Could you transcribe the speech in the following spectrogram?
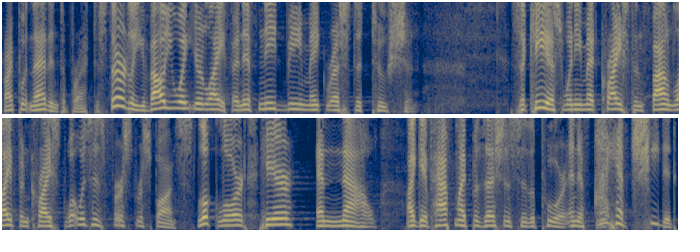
try putting that into practice. Thirdly, evaluate your life and if need be, make restitution. Zacchaeus, when he met Christ and found life in Christ, what was his first response? Look, Lord, here and now. I give half my possessions to the poor. And if I have cheated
